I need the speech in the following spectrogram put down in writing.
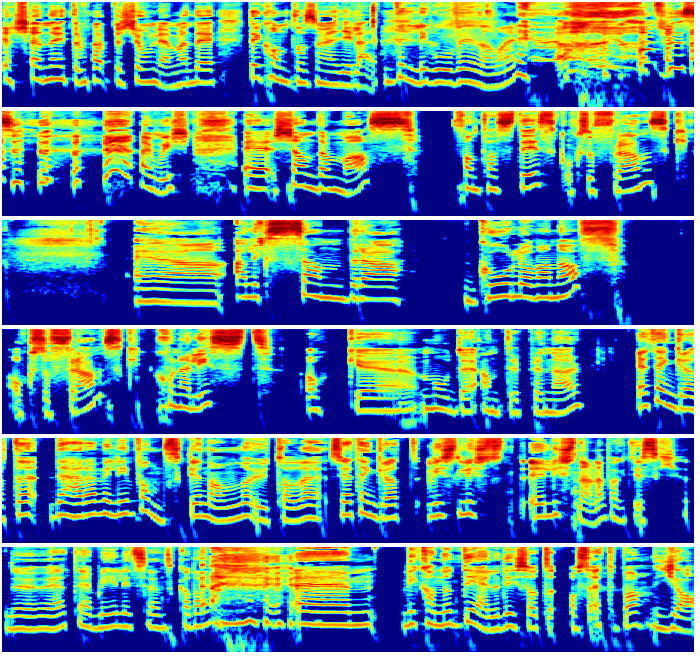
Jag känner inte de här personligen, men det, det är konton som jag gillar. Veldig god venninne av meg. ja, precis. I wish. Eh, Chanda Mas, fantastisk, också fransk. Eh, Alexandra Golovanov, också fransk, journalist och eh, modeentreprenør. Jeg tenker at det, det her er veldig vanskelige navn å uttale, så jeg tenker at hvis lys, lysnerne lyssnerne faktisk Du vet, jeg blir litt svensk av deg. um, vi kan jo dele disse også etterpå, Ja,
